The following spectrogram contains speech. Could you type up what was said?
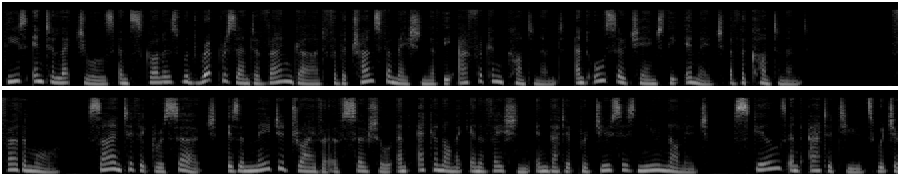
These intellectuals and scholars would represent a vanguard for the transformation of the African continent and also change the image of the continent. Furthermore, scientific research is a major driver of social and economic innovation in that it produces new knowledge, skills, and attitudes which are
